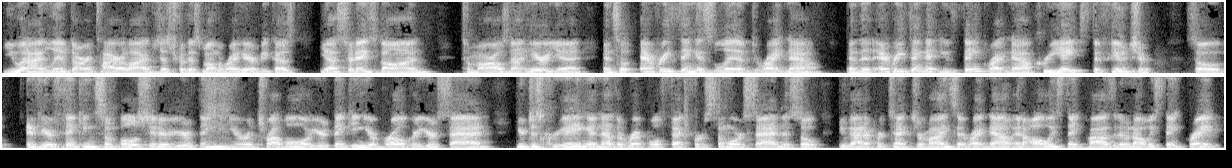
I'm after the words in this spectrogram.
you and I lived our entire lives just for this moment right here because yesterday's gone, tomorrow's not here yet. And so everything is lived right now. And then everything that you think right now creates the future. So if you're thinking some bullshit or you're thinking you're in trouble or you're thinking you're broke or you're sad, you're just creating another ripple effect for some more sadness. So you got to protect your mindset right now and always think positive and always think great.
